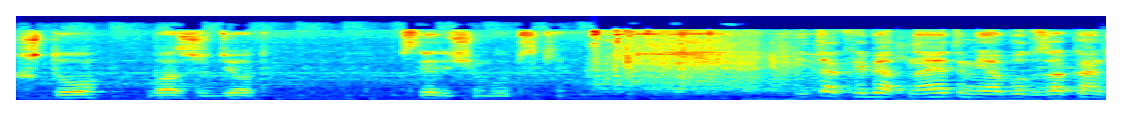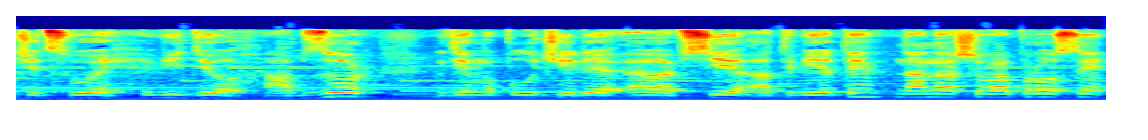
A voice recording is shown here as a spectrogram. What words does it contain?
что вас ждет в следующем выпуске. Итак, ребят, на этом я буду заканчивать свой видеообзор, где мы получили э, все ответы на наши вопросы.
